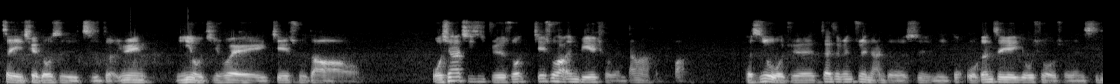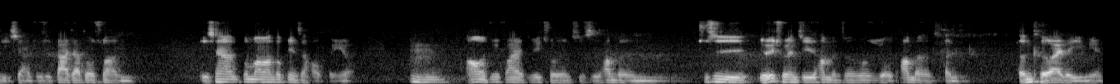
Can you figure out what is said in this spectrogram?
这一切都是值得，因为你有机会接触到。我现在其实觉得说，接触到 NBA 球员当然很棒，可是我觉得在这边最难得的是，你跟我跟这些优秀的球员私底下，就是大家都算，你现在都慢慢都变成好朋友。嗯哼，然后我就发现这些球员其实他们就是有些球员，其实他们真的有他们很很可爱的一面，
